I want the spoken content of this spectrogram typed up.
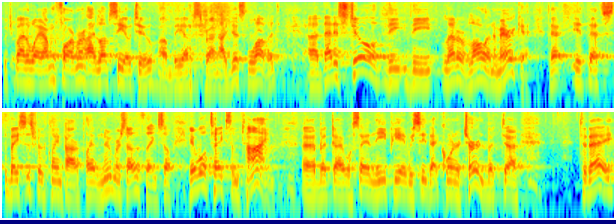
which, by the way, I'm a farmer. I love CO2. I'll be upfront. I just love it. Uh, that is still the, the letter of law in America. That, it, that's the basis for the Clean Power Plan and numerous other things. So it will take some time. Uh, but I will say in the EPA, we see that corner turned. But uh, today,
